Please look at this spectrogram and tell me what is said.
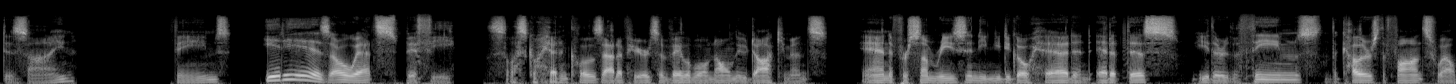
Design, Themes. It is! Oh, that's spiffy. So let's go ahead and close out of here. It's available in all new documents. And if for some reason you need to go ahead and edit this, either the themes, the colors, the fonts, well,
